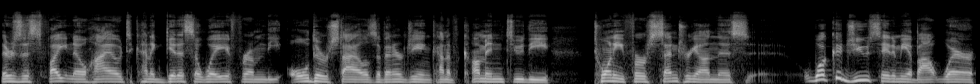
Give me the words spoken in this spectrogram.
there's this fight in Ohio to kind of get us away from the older styles of energy and kind of come into the 21st century on this. What could you say to me about where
